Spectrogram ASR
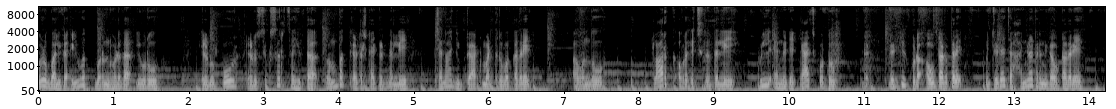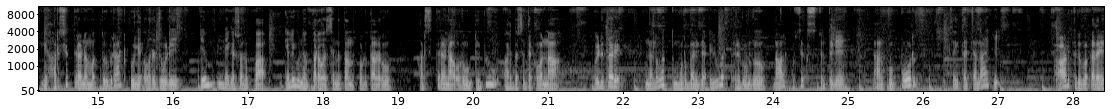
ಏಳು ಬಾಲಿಗೆ ಐವತ್ತ್ಮೂರನ್ನು ರನ್ ಹೊಡೆದ ಇವರು ಎರಡು ಫೋರ್, ಎರಡು ಸಿಕ್ಸರ್ ಸಹಿತ ತೊಂಬತ್ತೆರಡು ಸ್ಟ್ರೈಕ್ ಚೆನ್ನಾಗಿ ಬ್ಯಾಟ್ ಮಾಡ್ತಿರಬೇಕಾದ್ರೆ ಆ ಒಂದು ಕ್ಲಾರ್ಕ್ ಅವರ ಎಚ್ಚರದಲ್ಲಿ ವಿಲ್ ಎಂಗ್ಗೆ ಕ್ಯಾಚ್ ಕೊಟ್ಟು ರೆಡ್ಡಿ ಕೂಡ ಔಟ್ ಆಗ್ತಾರೆ. ಜಡೇಜ ಹನ್ನೆರಡು ರನ್ಗೆ ಔಟ್ ಆದರೆ ಇಲ್ಲಿ ಹರ್ಷಿತ್ ರಾಣ ಮತ್ತು ವಿರಾಟ್ ಕೊಹ್ಲಿ ಅವರ ಜೋಡಿ ಟೀಮ್ ಇಂಡಿಯಾಗೆ ಸ್ವಲ್ಪ ಗೆಲುವಿನ ಭರವಸೆಯನ್ನು ತಂದುಕೊಡ್ತಾದರು ಹರ್ಷಿತ್ ರಾಣಾ ಅವರು ಡೆಬ್ಯೂ ಅರ್ಧ ಶತಕವನ್ನು ಹೊಡಿತಾರೆ. ನಲವತ್ತು ಮೂರು ಬಾಲಿಗೆ ಐವತ್ತೆರಡು ನಾಲ್ಕು ಸಿಕ್ಸ್ ಜೊತೆಗೆ ನಾಲ್ಕು ಫೋರ್ ಸಹಿತ ಚೆನ್ನಾಗಿ ಆಡ್ತಿರ್ಬೇಕಾದ್ರೆ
